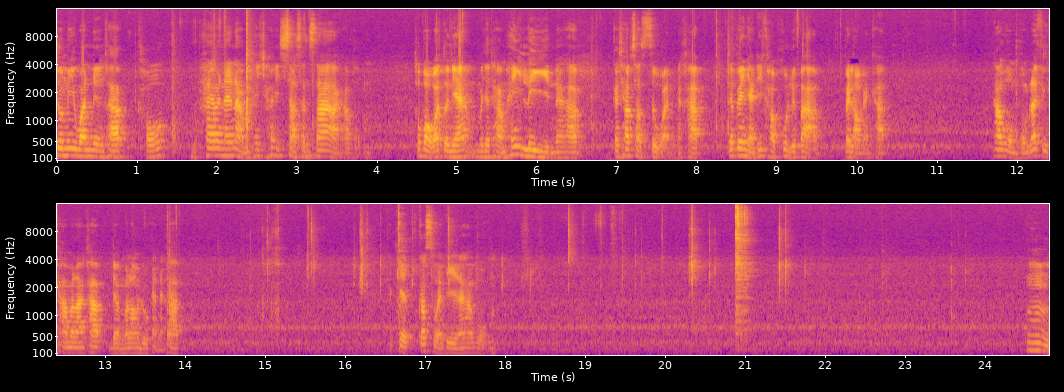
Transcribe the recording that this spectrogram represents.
จนมีวันหนึ่งครับเขาให้แนะนำให้ใช้ซาซันซ่าครับผมเขาบอกว่าตัวนี้มันจะทำให้ลีนนะครับ กระชับสัดส่วนนะครับ จะเป็นอย่างที่เขาพูดหรือเปล่าไปลองกันครับครับผมผมได้สินค้ามาแล้วครับ เดี๋ยวมาลองดูกันนะครับ เกตก็สวยดีนะครับผมอืม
